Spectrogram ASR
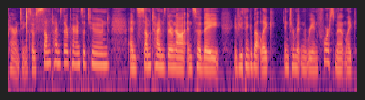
parenting. So sometimes their parents attuned, and sometimes they're not. And so they, if you think about like intermittent reinforcement, like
